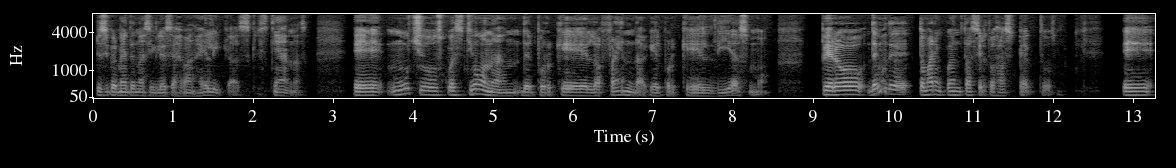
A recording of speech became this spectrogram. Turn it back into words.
principalmente en las iglesias evangélicas cristianas. Eh, muchos cuestionan del por qué la ofrenda, que el por qué el diezmo, pero debemos de tomar en cuenta ciertos aspectos. Eh,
